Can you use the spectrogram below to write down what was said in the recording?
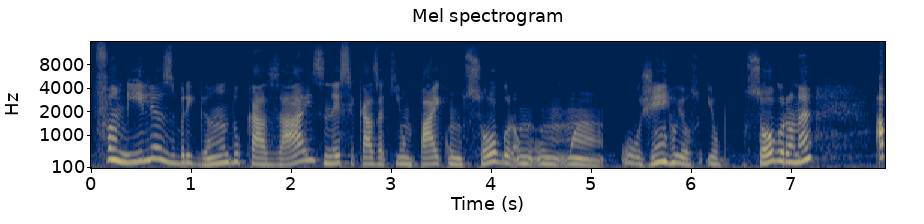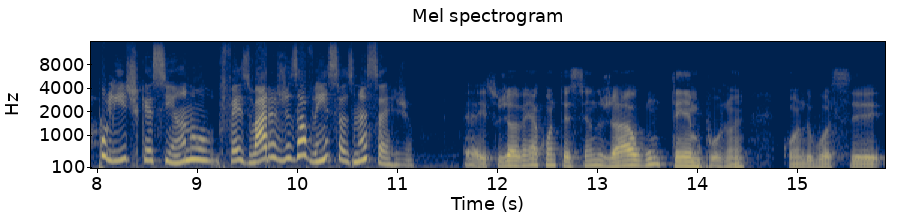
Famílias brigando, casais, nesse caso aqui, um pai com um sogro, um, um, uma, o genro e o, e o sogro, né? A política esse ano fez várias desavenças, né, Sérgio? É, isso já vem acontecendo já há algum tempo, né? Quando você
